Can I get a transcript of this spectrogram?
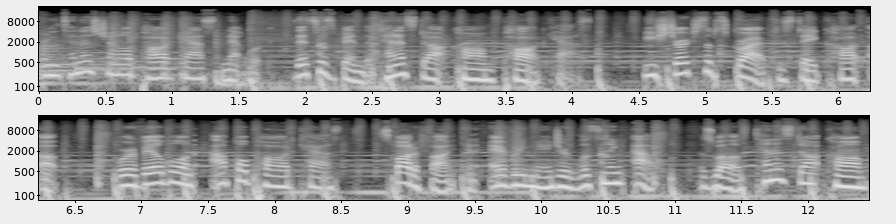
From the Tennis Channel Podcast Network, this has been the Tennis.com podcast. Be sure to subscribe to stay caught up. We're available on Apple Podcasts, Spotify, and every major listening app, as well as tennis.com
